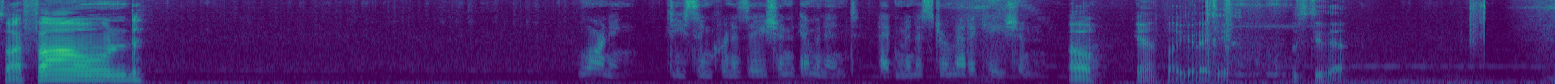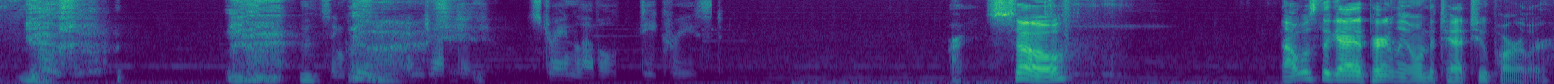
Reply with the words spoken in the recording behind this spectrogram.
So I found Warning. Desynchronization imminent. Administer medication. Oh, yeah, that's probably a good idea. Let's do that. Yes. Synchrozine injected. Strain level decreased. Alright. So that was the guy that apparently owned the tattoo parlor.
